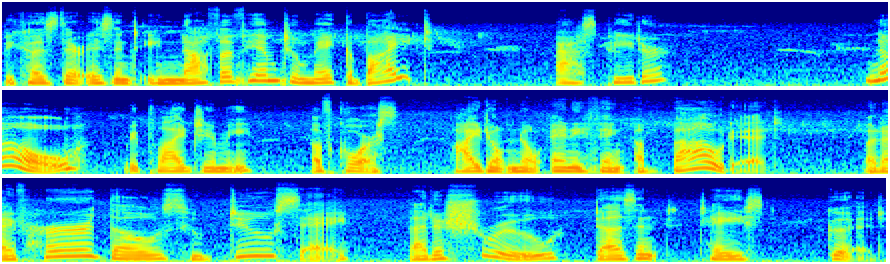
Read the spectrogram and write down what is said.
Because there isn't enough of him to make a bite? asked Peter. No, replied Jimmy. Of course, I don't know anything about it, but I've heard those who do say that a shrew doesn't taste good,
